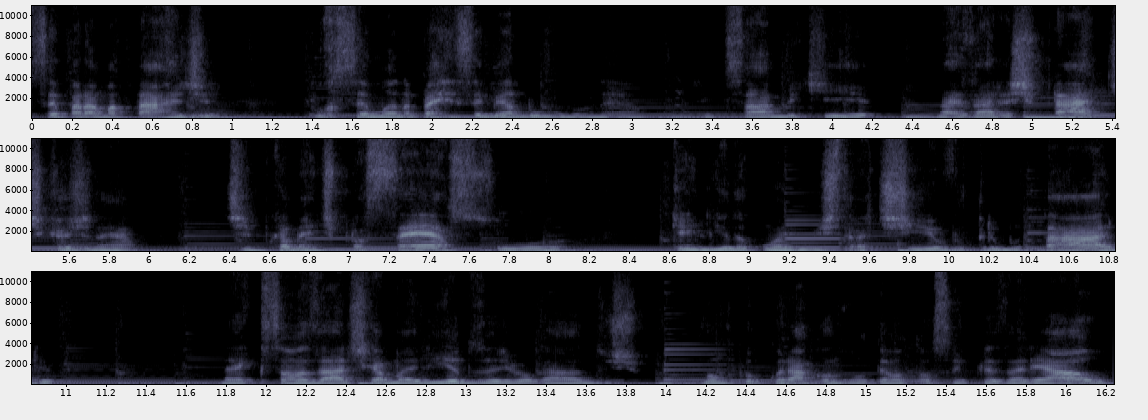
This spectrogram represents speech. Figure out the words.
separar uma tarde por semana para receber aluno, né? A gente sabe que nas áreas práticas, né, tipicamente processo, quem lida com administrativo, tributário, né, que são as áreas que a maioria dos advogados vão procurar quando vão ter uma atuação empresarial,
